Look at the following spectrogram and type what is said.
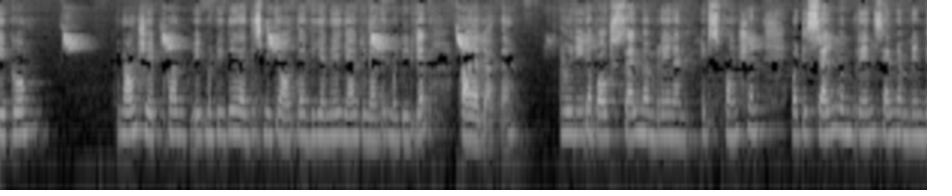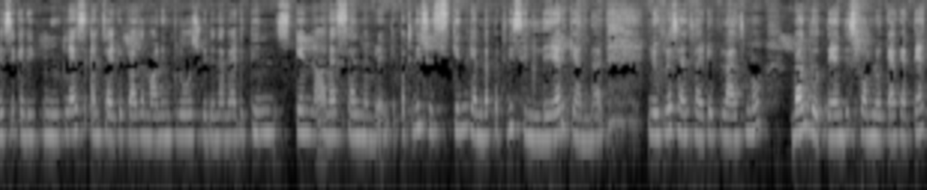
एक राउंड शेप का एक मटेरियल है जिसमें क्या होता है डीएनए या जेनेटिक मटेरियल पाया जाता है we read about cell membrane and its function what is cell membrane cell membrane basically nucleus and cytoplasm are enclosed within a very thin skin known as cell membrane ki patli si skin ke andar patli si layer ke andar nucleus and cytoplasm band hote hain jisko hum log kya kehte hain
